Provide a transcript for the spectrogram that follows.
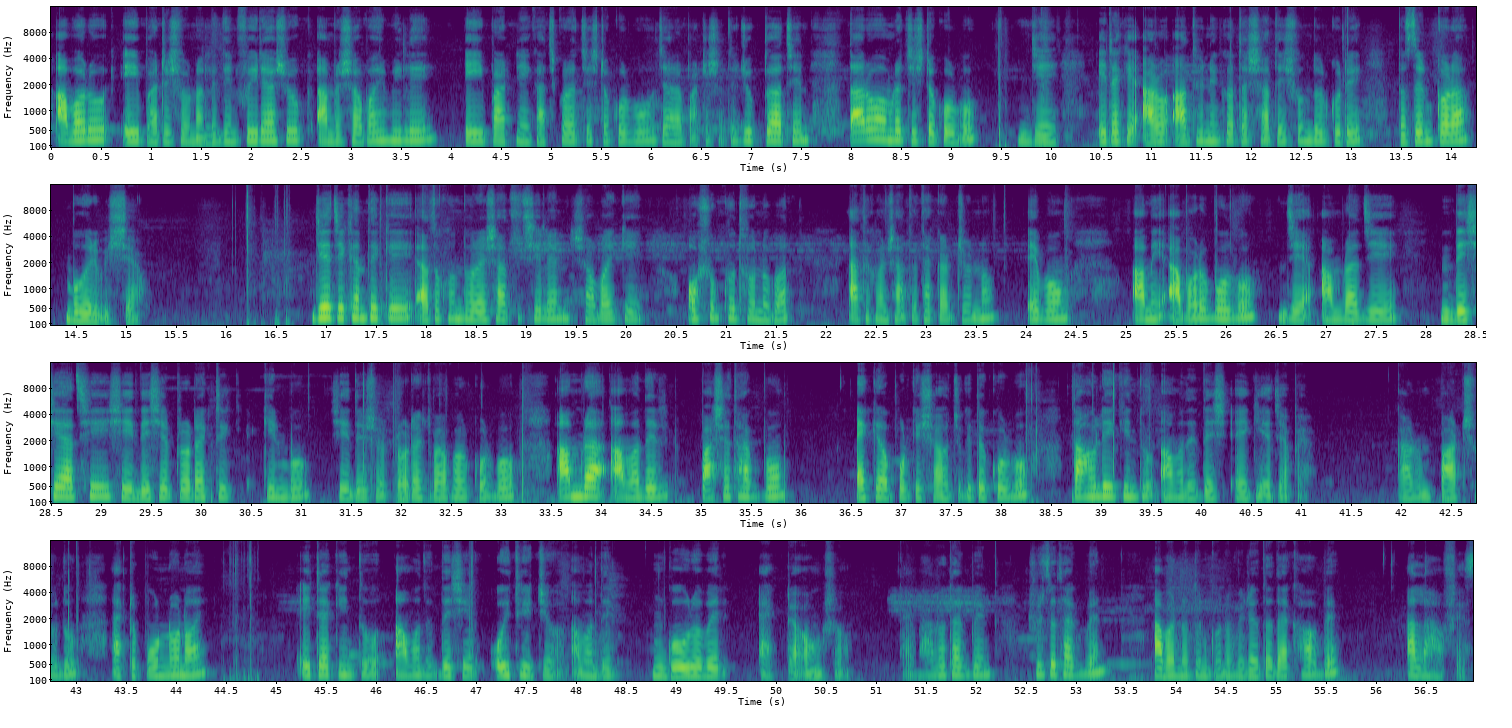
আবারও এই পাটের সোনালি দিন ফিরে আসুক। আমরা সবাই মিলে এই পাট নিয়ে কাজ করার চেষ্টা করব। যারা পাটের সাথে যুক্ত আছেন, তারও আমরা চেষ্টা করব যে এটাকে আরও আধুনিকতার সাথে সুন্দর করে প্রেজেন্ট করা বহির্বিশ্বে। যে যেখান থেকে এতক্ষণ ধরে সাথে ছিলেন, সবাইকে অসংখ্য ধন্যবাদ এতক্ষণ সাথে থাকার জন্য। এবং আমি আবারও বলব যে আমরা যে দেশে আছি, সেই দেশের প্রোডাক্টই কিনবো, সেই দেশের প্রোডাক্ট ব্যবহার করব। আমরা আমাদের পাশে থাকব, একে অপরকে সহযোগিতা করব, তাহলেই কিন্তু আমাদের দেশ এগিয়ে যাবে। কারণ পাট শুধু একটা পণ্য নয় এটা কিন্তু আমাদের দেশের ঐতিহ্য, আমাদের গৌরবের একটা অংশ। তাই ভালো থাকবেন, সুস্থ থাকবেন। আবার নতুন কোনো ভিডিওতে দেখা হবে। আল্লাহ হাফেজ।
